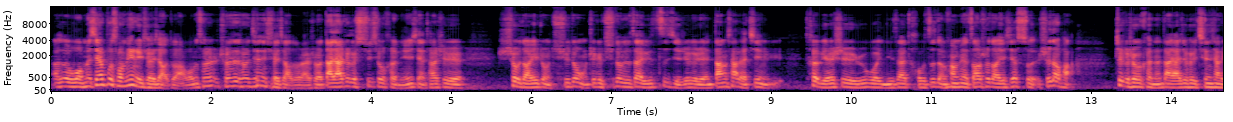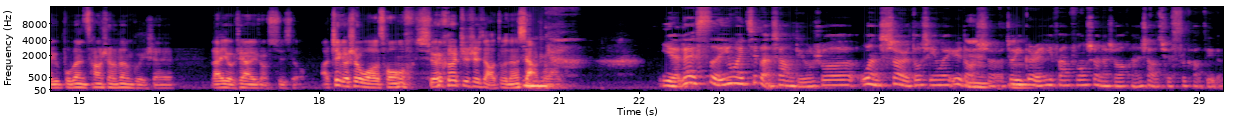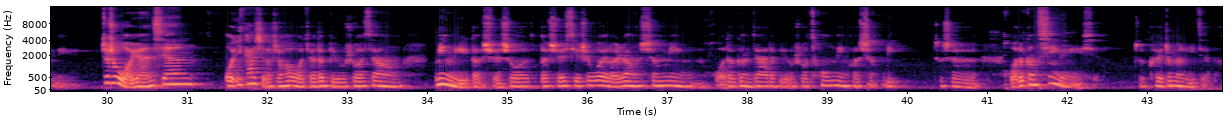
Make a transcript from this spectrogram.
呃，我们先不从命理学角度啊，我们从纯粹从经济学角度来说，大家这个需求很明显，它是受到一种驱动，这个驱动就在于自己这个人当下的境遇，特别是如果你在投资等方面遭受到一些损失的话，这个时候可能大家就会倾向于不问苍生问鬼神，来有这样一种需求啊，这个是我从学科知识角度能想出来的。也类似，因为基本上，比如说问事儿，都是因为遇到事儿。嗯就一个人一帆风顺的时候，很少去思考自己的命运。就是我原先，我一开始的时候，我觉得，比如说像命理的学说的学习，是为了让生命活得更加的，比如说聪明和省力，就是活得更幸运一些，就可以这么理解吧。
